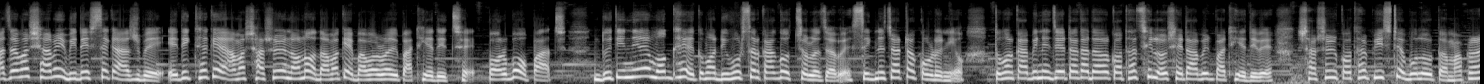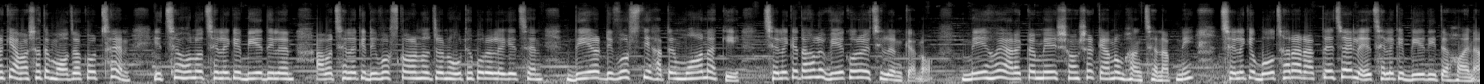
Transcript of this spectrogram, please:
আজ আমার স্বামী বিদেশ থেকে আসবে। এদিক থেকে আমার শাশুড়ি ননদ আমাকে বাবার বাড়ি পাঠিয়ে দিচ্ছে। পর্ব পাঁচ। দুই তিন দিনের মধ্যে তোমার ডিভোর্সের কাগজ চলে যাবে। সিগনেচারটা করে নিও। তোমার কাবিনে যে টাকা দেওয়ার কথা ছিল সেটা আবির পাঠিয়ে দিবে। শাশুড়ির কথার পৃষ্ঠে বলে উঠলাম, আপনারা কি আমার সাথে মজা করছেন? ইচ্ছে হলো ছেলেকে বিয়ে দিলেন, আবার ছেলেকে ডিভোর্স করানোর জন্য উঠে পড়ে লেগেছেন। বিয়ের ডিভোর্স কি হাতের মোয়া নাকি? ছেলেকে তাহলে বিয়ে করেছিলেন কেন? মেয়ে হয়ে আরেকটা মেয়ের সংসার কেন ভাঙছেন আপনি? ছেলেকে বউ ছাড়া রাখতে চাইলে ছেলেকে বিয়ে দিতে হয় না।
